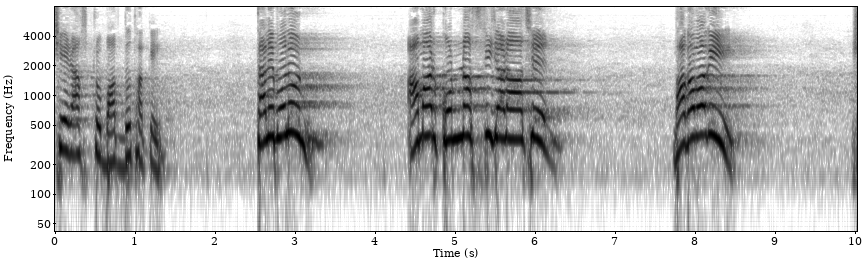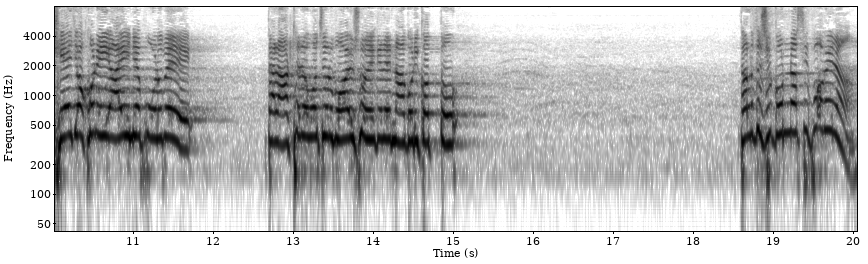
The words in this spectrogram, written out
সে রাষ্ট্র বাধ্য থাকে। তাহলে বলুন, আমার কন্যাশ্রী যারা আছেন, ভাগাভাগি, সে যখন এই আইনে পড়বে তার আঠেরো বছর বয়স হয়ে গেলে নাগরিকত্ব। তাহলে তো সে কন্যাশ্রী পাবে না।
